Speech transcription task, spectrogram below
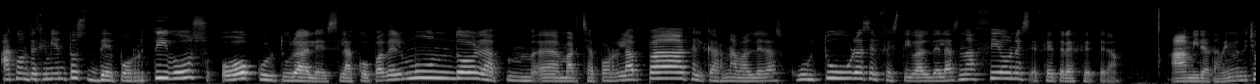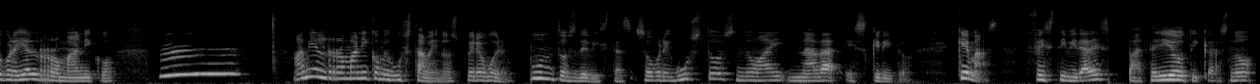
Acontecimientos deportivos o culturales. La Copa del Mundo, la mm, eh, Marcha por la Paz, el Carnaval de las Culturas, el Festival de las Naciones, etcétera, etcétera. Ah, mira, también han dicho por ahí el románico. Mm, a mí el románico me gusta menos, pero bueno, puntos de vista. Sobre gustos no hay nada escrito. ¿Qué más? Festividades patrióticas, ¿no?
